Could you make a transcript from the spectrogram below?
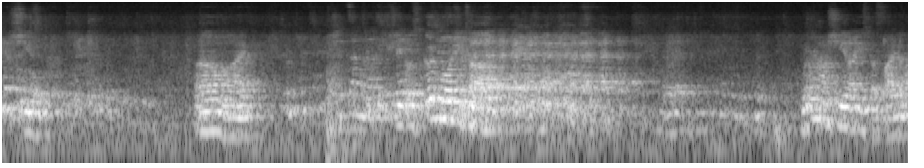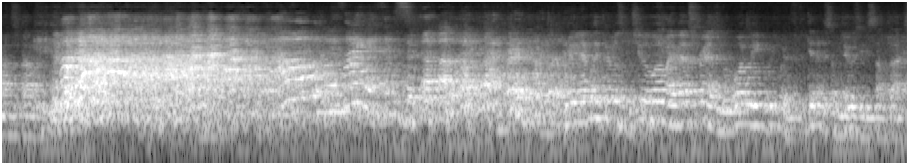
that she's, oh my. She goes, good morning, Tom. She and I used to fight about stuff? Oh, my goodness. I mean, Emily, was, she was one of my best friends, but boy, we, we would get into some doozies sometimes.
